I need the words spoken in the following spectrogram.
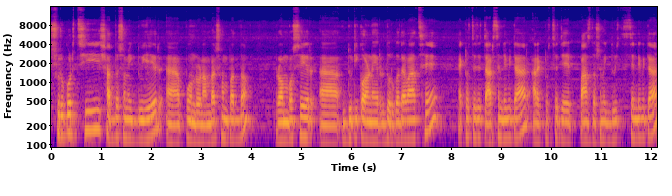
শুরু করছি সাত দশমিক দুইয়ের পনেরো নাম্বার সম্পাদ্য। রম্বসের দুটি কর্ণের দৈর্ঘ্য দেওয়া আছে। একটা হচ্ছে যে চার সেন্টিমিটার আর একটা হচ্ছে যে পাঁচ দশমিক দুই সেন্টিমিটার।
